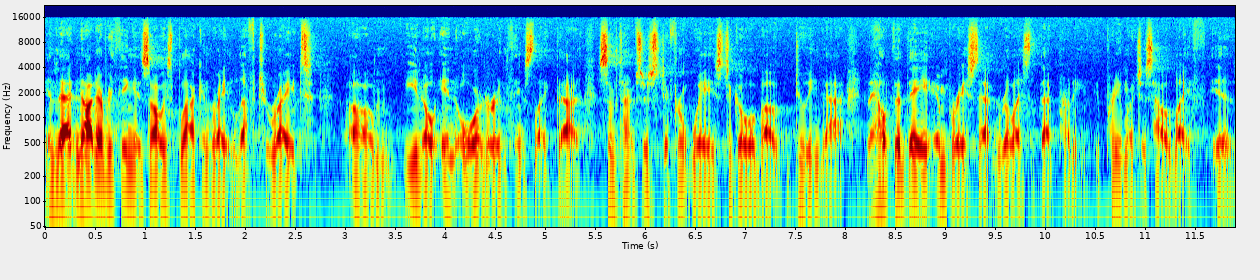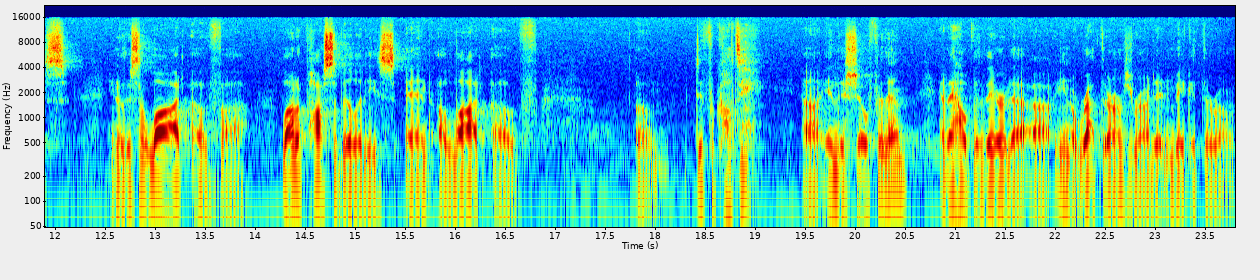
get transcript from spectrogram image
and that not everything is always black and white, left to right, um, you know, in order and things like that. Sometimes there's different ways to go about doing that, and I hope that they embrace that and realize that that pretty, pretty much is how life is. You know, there's a lot of, uh, lot of possibilities and a lot of um, difficulty uh, in this show for them, and I hope that they're to, uh, you know, wrap their arms around it and make it their own.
